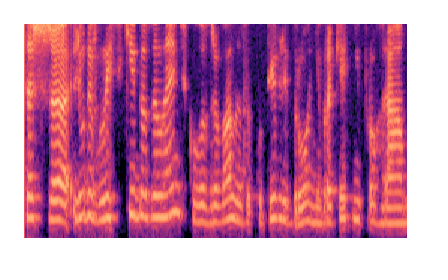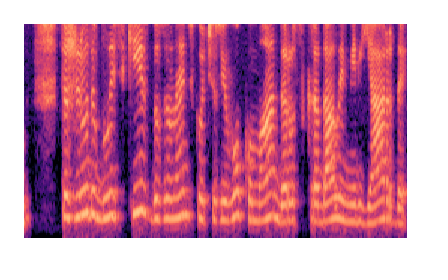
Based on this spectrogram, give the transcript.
Це ж е, люди близькі до Зеленського зривали закупівлі дронів, ракетні програми. Це ж люди близькі до Зеленського чи з його команди розкрадали мільярди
